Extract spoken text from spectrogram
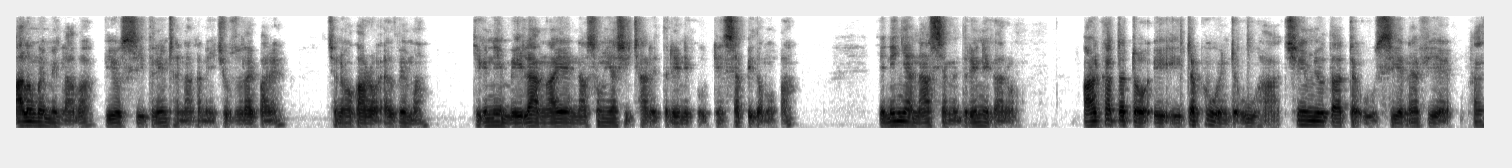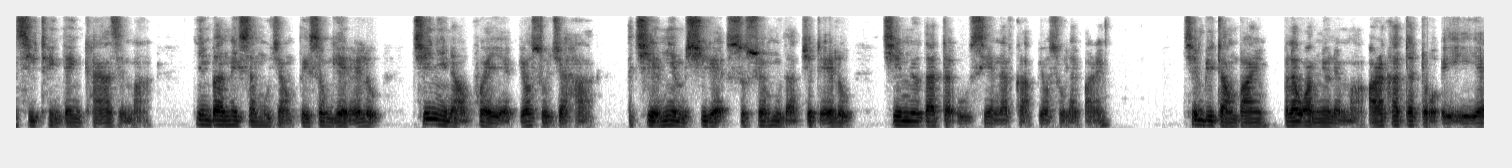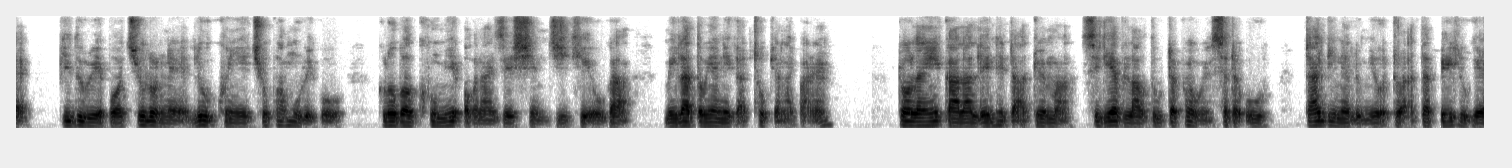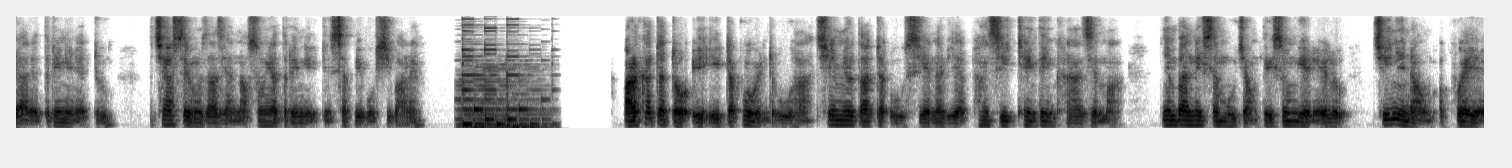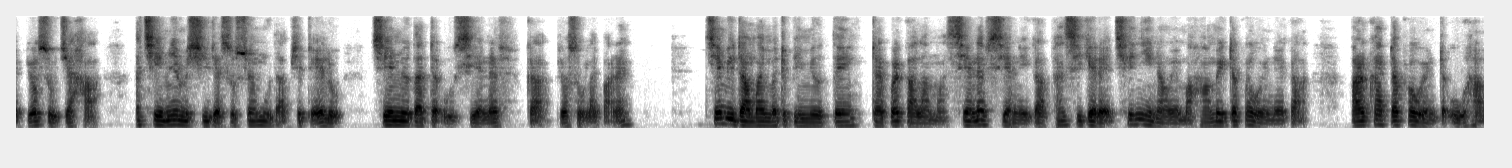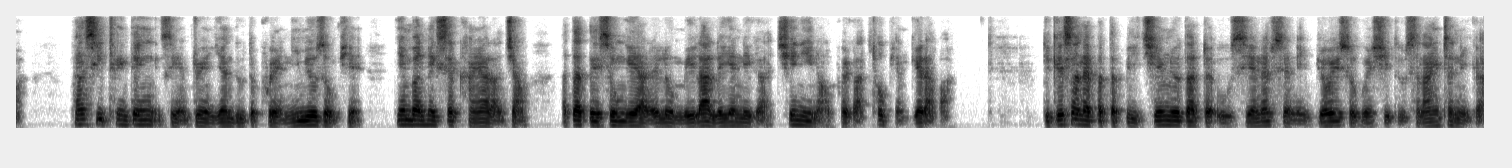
အားလုံးပဲမင်္ဂလာပါ BOC သတင်းဌာနကနေကြိုဆိုလိုက်ပါတယ်ကျွန်တော်ကတော့ Elvin ပါဒီကနေ့မေလ9ရက်နောက်ဆုံးရရှိထားတဲ့သတင်းတွေကိုတင်ဆက်ပေးတော့မှာပါယနေ့ညနားဆင်မယ့်သတင်းတွေကတော့အာရခတ်တပ်တော် AA တပ်ဖွဲ့ဝင်တအူးဟာချင်းမျိုးသားတအူး CNF ရဲ့ဖမ်းဆီးထိန်သိမ်းခံရစဉ်မှာညှဉ်းပန်းနှိပ်စက်မှုကြောင့်သေဆုံးခဲ့တယ်လို့ချင်းညီနောင်အဖွဲ့ရဲ့ပြောဆိုချက်ဟာအခြေအမြင့်မရှိတဲ့ဆွဆွဲမှုသာဖြစ်တယ်လို့ ချင်းမျိုးသားတအူး CNF ကပြောဆိုလိုက်ပါတယ်ချင်းပြည်တောင်ပိုင်းပလက်ဝမြို့နယ်မှာအာရခတ်တပ်တော် AA ရဲ့ပြည်သူတွေအပေါ်ကျူးလွန်တဲ့လူအခွင့်အရေးချိုးဖောက်မှုတွေကို Global Kumi Organization GKO ကမေလ3ရက်နေ့ကထုတ်ပြန်လိုက်ပါတယ်။တော်လိုင်းကာလာ၄နှစ်တာအတွင်းမှာ CDF လောက်သူတပ်ဖွဲ့ဝင်12ဦးတိုင်းပြည်နယ်လူမျိုးအတွက်အသက်ပေးလှူခဲ့ရတဲ့သတင်းတွေနဲ့အတူအခြားစိတ်ဝင်စားစရာနောက်ဆုံးရသတင်းတွေတင်ဆက်ပေးဖို့ရှိပါတယ်။ အာရခတ်တပ်တော် AA တပ်ဖွဲ့ဝင်တဦးဟာချင်းမျိုးသားတပ်ဦး CNF ရဲ့ဖမ်းဆီးထိန်းသိမ်းခံရစဉ်မှာညှဉ်းပန်းနှိပ်စက်မှုကြောင့်သေဆုံးခဲ့တယ်လို့ချင်းညင်အောင်အဖွဲ့ရဲ့ပြောဆိုချက်ဟာအခြေမြင့်မရှိတဲ့ဆွဆွဲမှုသာဖြစ်တယ်လို့ချင်းမျိုးသားတပ်ဦး CNF ကပြောဆိုလိုက်ပါတယ်။ချင်းပြည်တောင်ပိုင်းမတူပီမျိုးသိန်းတိုက်ပွဲကာလမှာ CNF CNA ကဖမ်းဆီးခဲ့တဲ့ချင်းညီနောင်ရဲ့မဟာမိတ်တပ်ဖွဲ့ဝင်တွေကအာရခတပ်ဖွဲ့ဝင်တဦးဟာဖမ်းဆီးထိန်သိမ်းစဉ်အတွင်းရန်သူတပ်ဖွဲ့နှီးမျိုးစုံဖြင့်ညှဉ်းပန်းနှိပ်စက်ခံရတာကြောင့် အသက်သေဆုံးခဲ့ရတယ်လို့မေလ၄ရက်နေ့ကချင်းညီနောင်အဖွဲ့ကထုတ်ပြန်ခဲ့တာပါ။ဒီကိစ္စနဲ့ပတ်သက်ပြီးချင်းမျိုးသားတပ်ဦး CNF CNA ပြောရေးဆိုခွင့်ရှိသူစလိုင်းထက်နီက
